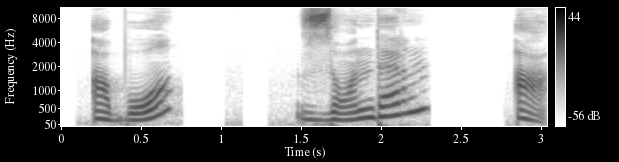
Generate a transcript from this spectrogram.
– або, sondern – а.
